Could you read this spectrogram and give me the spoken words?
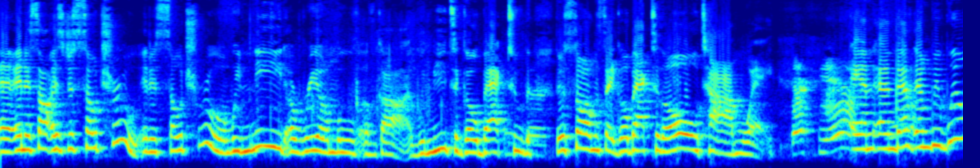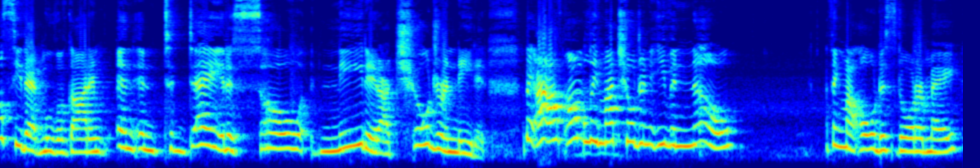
and, and, it's all it's just so true. It is so true, and we need a real move of God. We need to go back to the the song say, "Go back to the old time way." Yes, yeah. And and that, and we will see that move of God. And, and and today it is so needed. Our children need it. I mean, I, I don't believe my children even know. I think my oldest daughter may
